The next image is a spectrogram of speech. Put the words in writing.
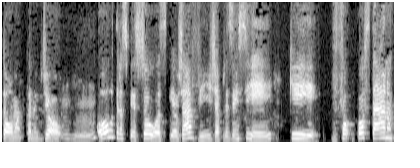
tomam canabidiol. Uhum. Outras pessoas que eu já vi, já presenciei, que postaram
